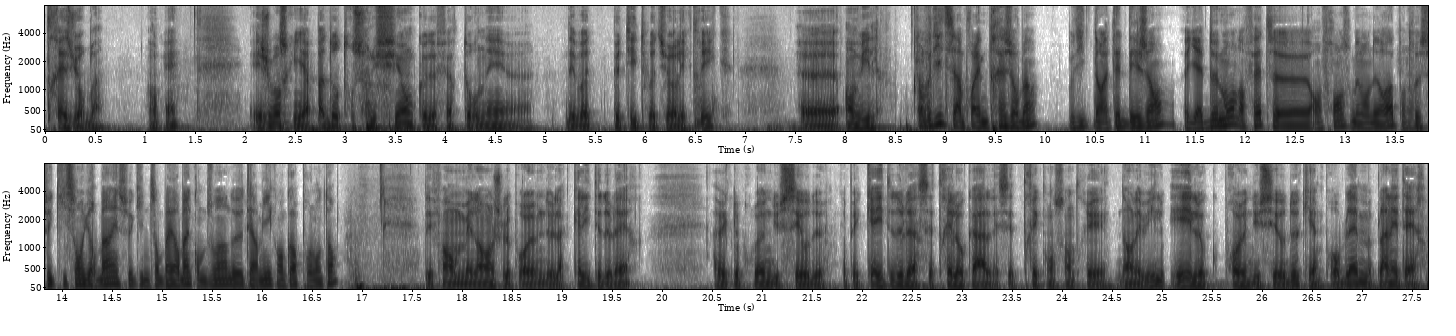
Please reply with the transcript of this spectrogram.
très urbain. Ok? Et je pense qu'il n'y a pas d'autre solution que de faire tourner euh, des petites voitures électriques euh, en ville. Quand vous dites c'est un problème très urbain, vous dites dans la tête des gens, il y a deux mondes en fait, euh, en France ou même en Europe, entre ouais. ceux qui sont urbains et ceux qui ne sont pas urbains, qui ont besoin de thermique encore pour longtemps. Des fois, on mélange le problème de la qualité de l'air avec le problème du CO2. La qualité de l'air, c'est très local et c'est très concentré dans les villes, et le problème du CO2 qui est un problème planétaire.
